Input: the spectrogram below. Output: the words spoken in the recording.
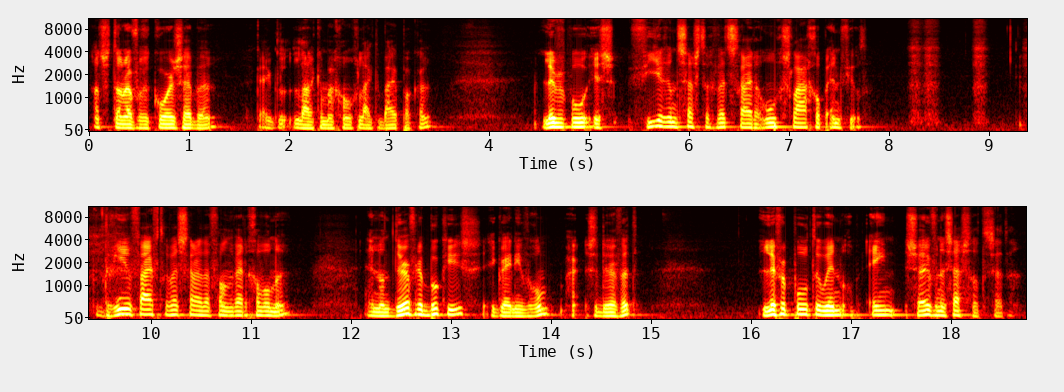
als we het dan over records hebben, kijk, laat ik hem maar gewoon gelijk erbij pakken. Liverpool is 64 wedstrijden ongeslagen op Enfield. 53 wedstrijden daarvan werden gewonnen. En dan durven de bookies, ik weet niet waarom, maar ze durven het, Liverpool te win op 1,67 te zetten.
